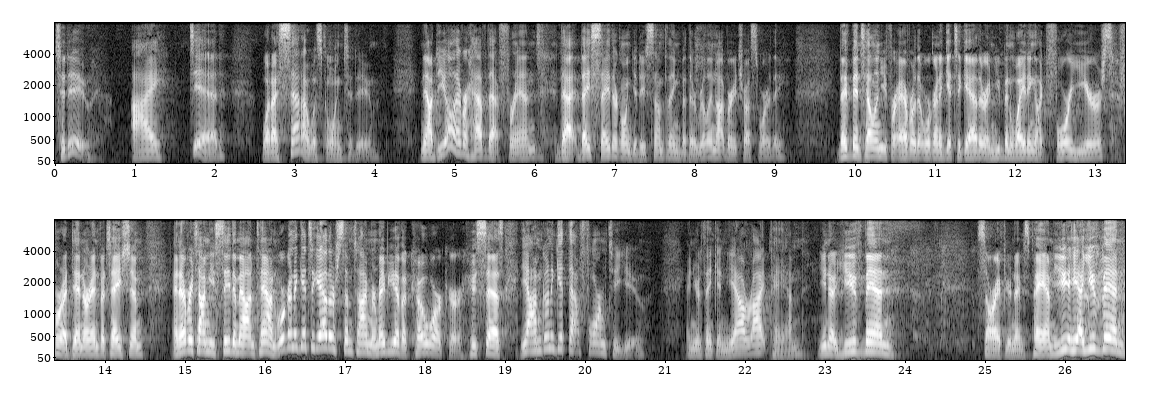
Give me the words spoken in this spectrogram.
to do. I did what I said I was going to do. Now, do y'all ever have that friend that they say they're going to do something, but they're really not very trustworthy? They've been telling you forever that we're going to get together, and you've been waiting like four years for a dinner invitation. And every time you see them out in town, we're going to get together sometime. Or maybe you have a coworker who says, Yeah, I'm going to get that form to you. And you're thinking, Yeah, right, Pam. You know, you've been, sorry if your name's Pam, you, yeah, you've been,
